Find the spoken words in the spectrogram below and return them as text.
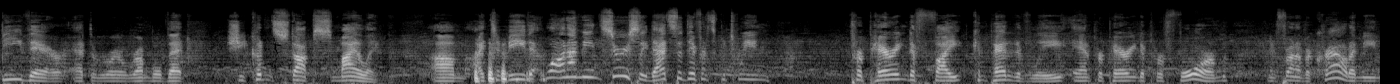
be there at the Royal Rumble that she couldn't stop smiling. Um, I, to me, that well, and I mean seriously, that's the difference between preparing to fight competitively and preparing to perform in front of a crowd. I mean,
